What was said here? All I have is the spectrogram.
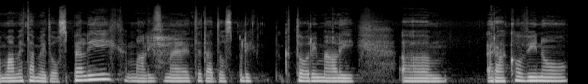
Máme tam aj dospelých, mali sme teda dospelých, ktorí mali um, rakovinu,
